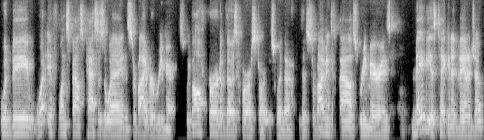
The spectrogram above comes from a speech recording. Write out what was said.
would be what if one spouse passes away and the survivor remarries? We've all heard of those horror stories where the, the surviving spouse remarries, maybe is taken advantage of,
